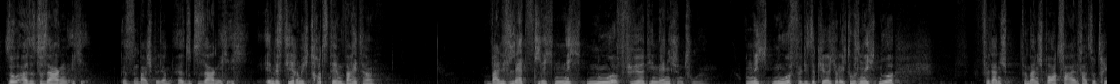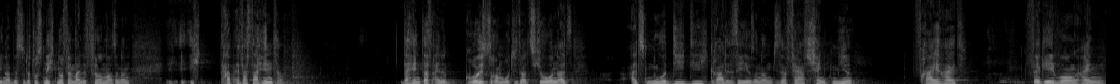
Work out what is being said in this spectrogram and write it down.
So, also zu sagen, ich, das ist ein Beispiel, ja, also zu sagen, ich, ich investiere mich trotzdem weiter, weil ich es letztlich nicht nur für die Menschen tue und nicht nur für diese Kirche oder ich tue es nicht nur für, dein, für meinen Sportverein, falls du Trainer bist, oder tue es nicht nur für meine Firma, sondern ich, ich habe etwas dahinter. Dahinter ist eine größere Motivation als, als nur die, die ich gerade sehe, sondern dieser Vers schenkt mir Freiheit, Vergebung, ein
